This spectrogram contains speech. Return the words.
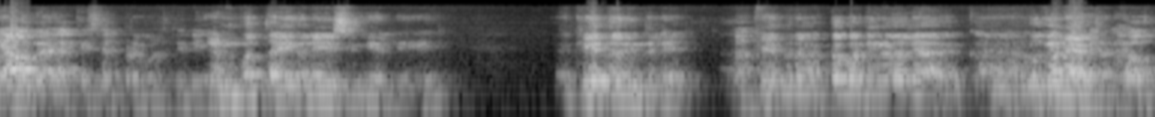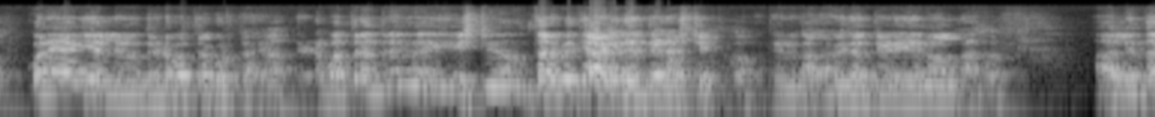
ಯಾವ- ಮೇಳಕ್ಕೆ ಸೇರ್ಪಡೆಗೊಳ್ತೀರಿ ಎಂಬತ್ತೈದನೇ ಇಸ್ವಿಯಲ್ಲಿ ಕೇಂದ್ರದಿಂದಲೇ ಕೇಂದ್ರ ಅಕ್ಟೋಬರ್ ತಿಂಗಳಲ್ಲಿ. ಹೌದು. ಕೊನೆಯಾಗಿ ಅಲ್ಲಿ ದೃಢಪತ್ರ ಕೊಡ್ತಾರೆ ದೃಢಪತ್ರ ಅಂದ್ರೆ ಇಷ್ಟು ತರಬೇತಿ ಆಗಿದೆ ಅಂತೇಳಿ ಅಷ್ಟೇ ಕಲಾವಿದ ಅಂತೇಳಿ ಏನೂ ಅಲ್ಲ. ಅಲ್ಲಿಂದ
